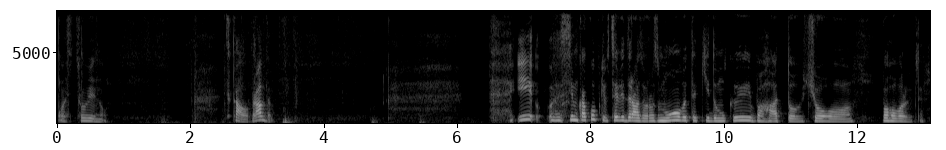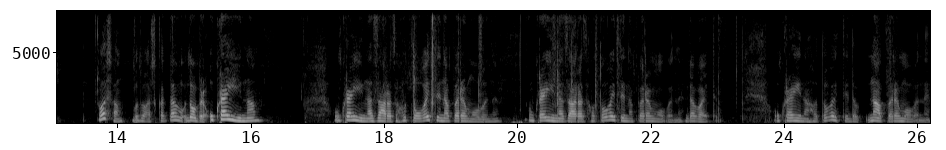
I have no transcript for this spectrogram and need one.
Ось цю війну. Цікаво, правда? І е, сімка кубків це відразу розмови, такі думки, багато чого поговорити. Ось вам, будь ласка, добре. Україна. Україна зараз готова йти на перемовини. Україна зараз готова йти на перемовини. Давайте. Україна готова йти на перемовини.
